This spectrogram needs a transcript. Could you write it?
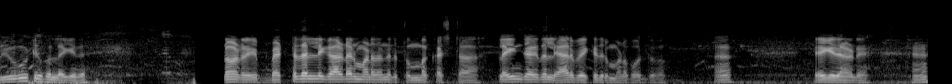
ಬ್ಯೂಟಿಫುಲ್ ಆಗಿದೆ. ನೋಡ್ರಿ, ಬೆಟ್ಟದಲ್ಲಿ ಗಾರ್ಡನ್ ಮಾಡೋದಂದ್ರೆ ತುಂಬ ಕಷ್ಟ. ಪ್ಲೈನ್ ಜಾಗದಲ್ಲಿ ಯಾರು ಬೇಕಿದ್ರು ಮಾಡ್ಬೋದು. ಹಾಂ ಹೇಗಿದೆ ನೋಡಿ. ಹಾಂ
